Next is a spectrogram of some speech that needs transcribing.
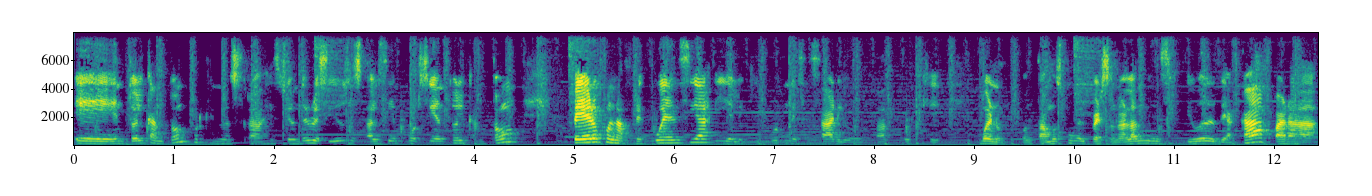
eh, en todo el cantón, porque nuestra gestión de residuos está al 100% del cantón pero con la frecuencia y el equipo necesario, ¿verdad? Porque, bueno, contamos con el personal administrativo desde acá para,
